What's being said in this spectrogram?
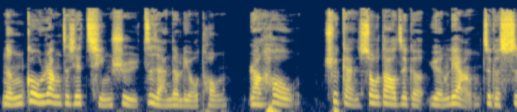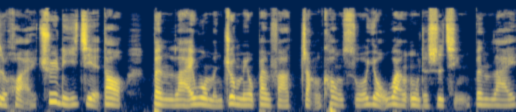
能够让这些情绪自然的流通，然后去感受到这个原谅、这个释怀，去理解到本来我们就没有办法掌控所有万物的事情，本来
